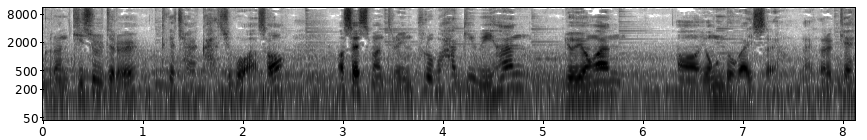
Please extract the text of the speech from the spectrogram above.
그런 기술들을 어떻게 잘 가지고 와서 assessment를 improve 하기 위한 유용한 어, 용도가 있어요. 네, 그렇게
